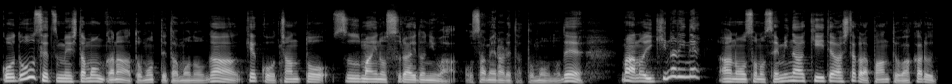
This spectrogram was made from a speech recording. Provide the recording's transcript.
こう、どう説明したもんかなと思ってたものが、結構ちゃんと数枚のスライドには収められたと思うので、まあ、あの、いきなりね、あの、そのセミナー聞いて明日からパンってわかる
